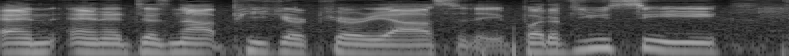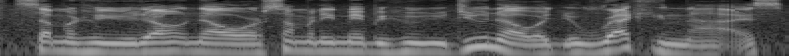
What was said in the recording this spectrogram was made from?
and and it does not pique your curiosity. But if you see someone who you don't know or somebody maybe who you do know and you recognize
